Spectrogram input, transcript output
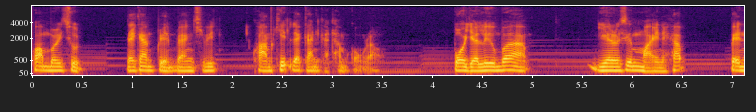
ความบริสุทธิ์ ในการเปลี่ยนแปลงชีวิตความคิดและการกระทำของเรา โปรดอย่าลืมว่าเยรูซาเล็มใหม่นะครับเป็น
